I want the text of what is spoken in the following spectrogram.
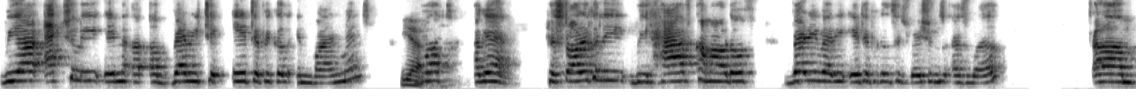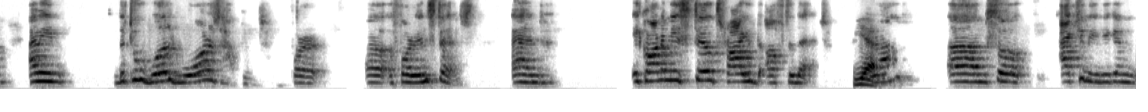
We are actually in a, a very t- atypical environment. yeah But again, historically, we have come out of very, very atypical situations as well. Um, I mean, the two world wars happened, for, uh, for instance, and economies still thrived after that. yeah right? Um, so actually we can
